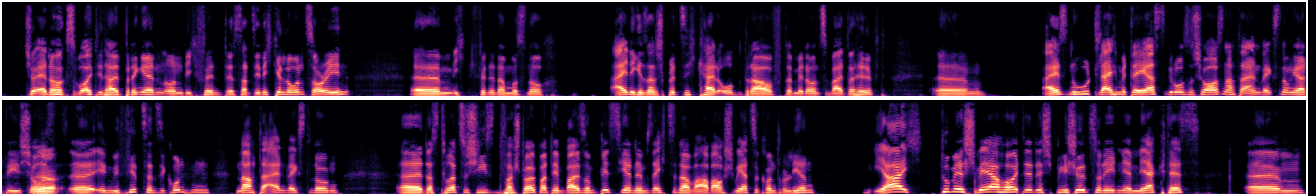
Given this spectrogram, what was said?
Joe Enox wollte ihn halt bringen und ich finde, das hat sich nicht gelohnt, sorry. Ähm, ich finde, da muss noch einiges an Spritzigkeit obendrauf, damit er uns weiterhilft. Ähm, Eisenhut gleich mit der ersten großen Chance nach der Einwechslung. Er hatte die Chance, ja. äh, irgendwie 14 Sekunden nach der Einwechslung äh, das Tor zu schießen, verstolpert den Ball so ein bisschen im 16er, war aber auch schwer zu kontrollieren. Ja, ich tue mir schwer, heute das Spiel schön zu reden, ihr merkt es. Ähm,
